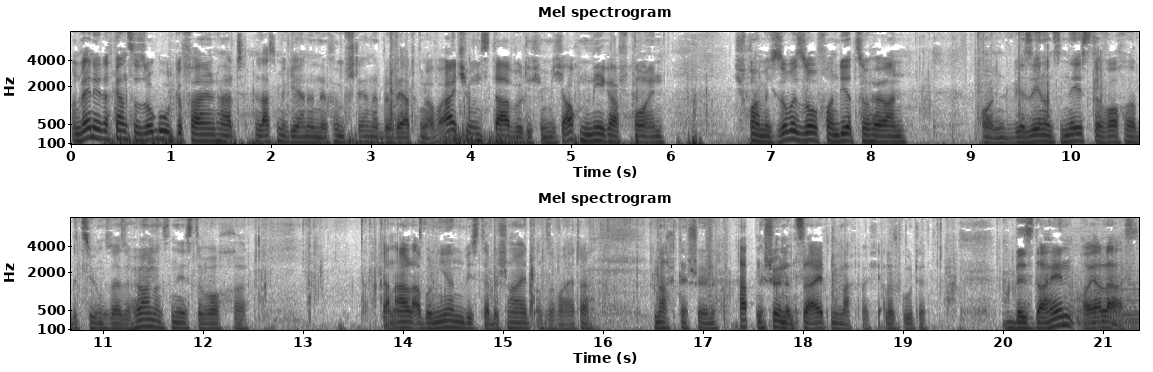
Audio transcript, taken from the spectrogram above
Und wenn dir das Ganze so gut gefallen hat, lass mir gerne eine 5-Sterne-Bewertung auf iTunes da, würde ich mich auch mega freuen. Ich freue mich sowieso von dir zu hören. Und wir sehen uns nächste Woche, beziehungsweise hören uns nächste Woche. Kanal abonnieren, wisst ihr Bescheid und so weiter. Macht eine schöne, habt eine schöne Zeit und macht euch alles Gute. Bis dahin, euer Lars.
